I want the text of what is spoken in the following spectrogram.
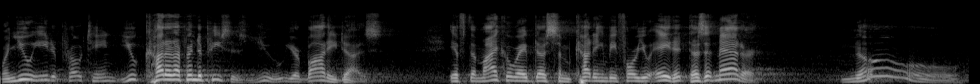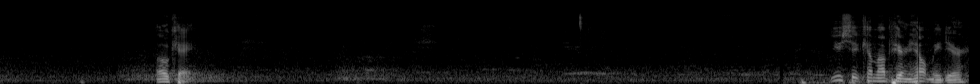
when you eat a protein, you cut it up into pieces. You, your body does. If the microwave does some cutting before you ate it, does it matter? No. Okay. You should come up here and help me, dear.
